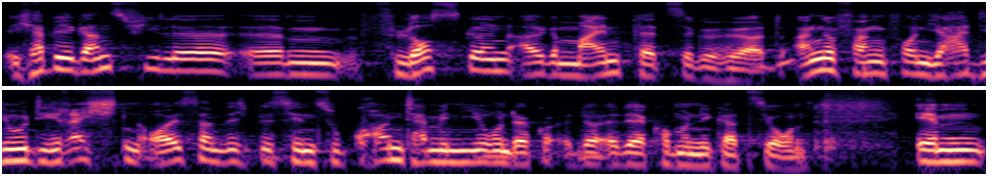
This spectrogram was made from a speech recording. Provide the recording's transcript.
Ich habe hier ganz viele ähm, Floskeln, Allgemeinplätze gehört. Angefangen von, ja, nur die Rechten äußern sich bis hin zu Kontaminierung der, der, der Kommunikation. Ähm,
